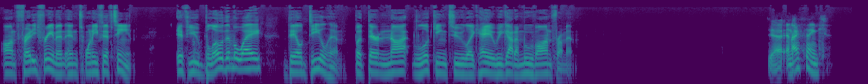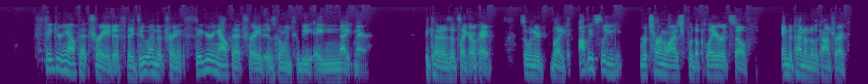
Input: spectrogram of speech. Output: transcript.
on Freddie Freeman in 2015. If you blow them away, they'll deal him, but they're not looking to like, hey, we got to move on from him. Yeah, and I think figuring out that trade, if they do end up trading, figuring out that trade is going to be a nightmare because it's like, okay, so when you're like, obviously, return wise for the player itself, independent of the contract,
